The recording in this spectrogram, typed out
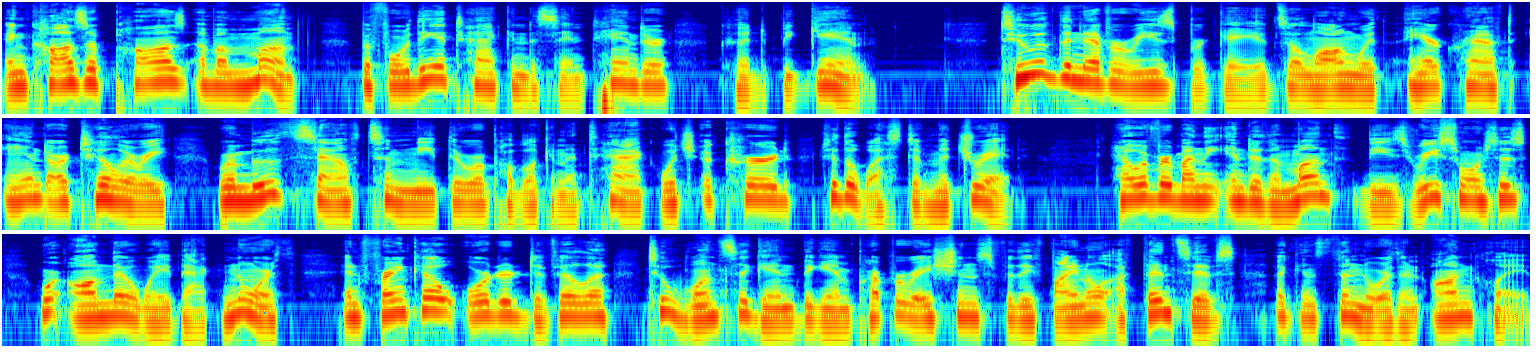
and cause a pause of a month before the attack into Santander could begin. Two of the Navarrese brigades, along with aircraft and artillery, were moved south to meet the Republican attack, which occurred to the west of Madrid. However, by the end of the month, these resources were on their way back north, and Franco ordered Davila to once again begin preparations for the final offensives against the northern enclave.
